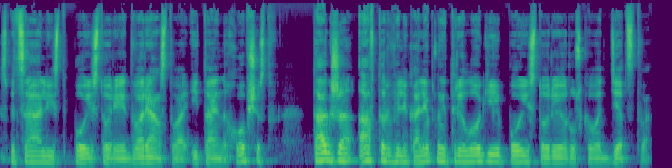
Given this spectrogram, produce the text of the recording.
специалист по истории дворянства и тайных обществ, также автор великолепной трилогии по истории русского детства.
